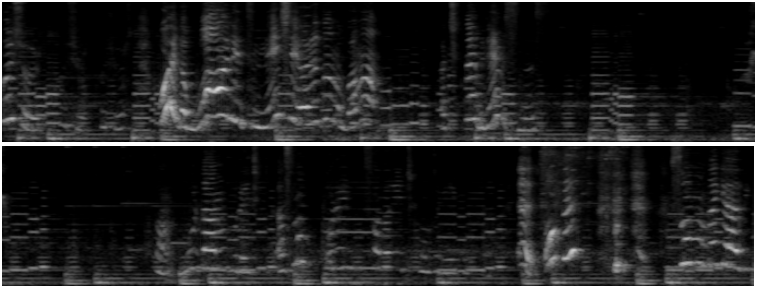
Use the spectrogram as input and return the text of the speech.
Koşuyoruz, koşuyoruz, koşuyoruz. Bu arada bu aletin ne işe yaradığını bana açıklayabilir misiniz? Tamam. Buradan buraya çıktık. Aslında oraya sandalyeye çıkmamıza gerek yok. Evet. Oh be. Sonunda geldik.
